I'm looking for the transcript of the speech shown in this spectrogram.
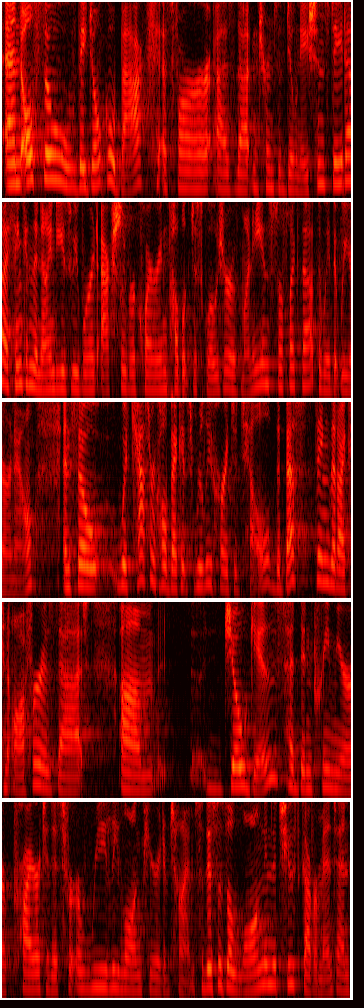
and also they don't go back as far as that in terms of donations data. I think in the 90s we weren't actually requiring public disclosure of money and stuff like that the way that we are now. And so with catherine callbeck it's really hard to tell. The best thing that i can offer is that um, Joe Ghiz had been premier prior to this for a really long period of time. So this was a long in the tooth government, and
